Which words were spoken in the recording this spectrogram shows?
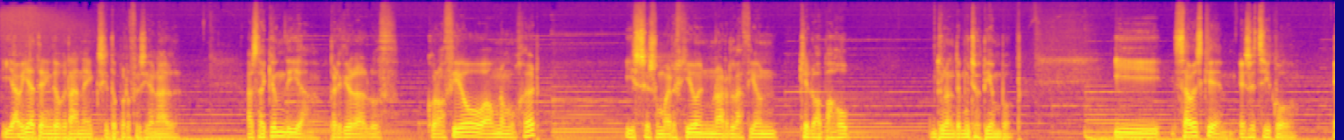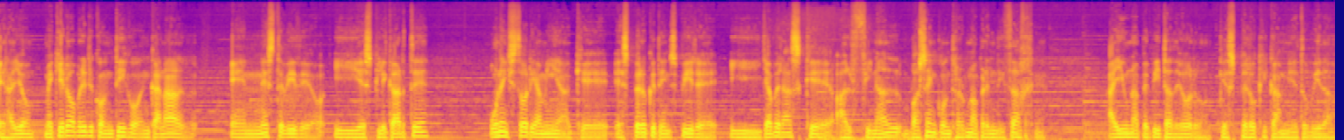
y había tenido gran éxito profesional. Hasta que un día perdió la luz. Conoció a una mujer y se sumergió en una relación que lo apagó durante mucho tiempo. Y sabes qué, ese chico era yo. Me quiero abrir contigo en canal en este vídeo y explicarte una historia mía que espero que te inspire y ya verás que al final vas a encontrar un aprendizaje. Hay una pepita de oro que espero que cambie tu vida.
